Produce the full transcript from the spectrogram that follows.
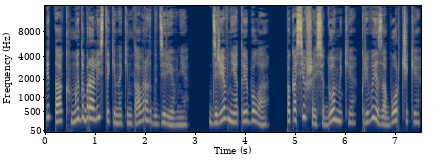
Итак, мы добрались-таки на кентаврах до деревни. Деревня это и была. Покосившиеся домики, кривые заборчики,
